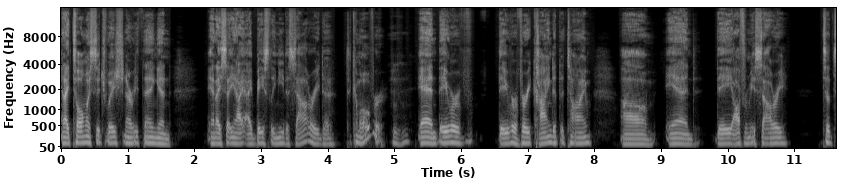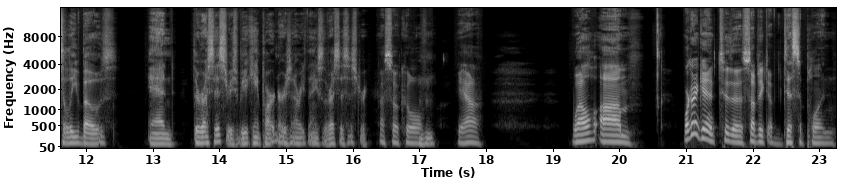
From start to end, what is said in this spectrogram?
and I told my situation, everything, and and I said, you know, I, I basically need a salary to to come over. Mhm. And they were they were very kind at the time, um, and they offered me a salary to to leave Bose, and the rest is history. So we became partners and everything. So the rest is history. That's so cool. Mhm. Yeah. Well, um, we're going to get into the subject of discipline.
